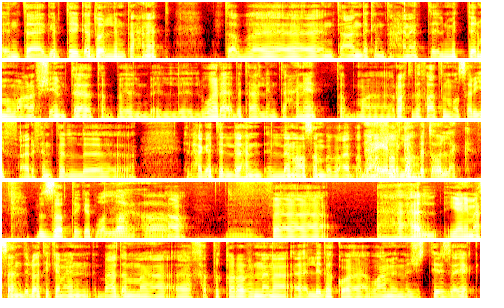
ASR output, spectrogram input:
أنت جبت جدول الامتحانات طب آه، أنت عندك امتحانات الميد ترم ما أعرفش إمتى طب ال- ال- الورق بتاع الامتحانات طب ما رحت دفعت المصاريف عارف أنت ال- الحاجات اللي إحنا اللي أنا أصلا ببقى ببقى ده هي اللي بنفض كانت لها. بتقول لك بالظبط كده. والله آه, آه. ف هل يعني مثلا دلوقتي كمان بعد ما آه، خدت القرار إن أنا أقلدك وأعمل ماجستير زيك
